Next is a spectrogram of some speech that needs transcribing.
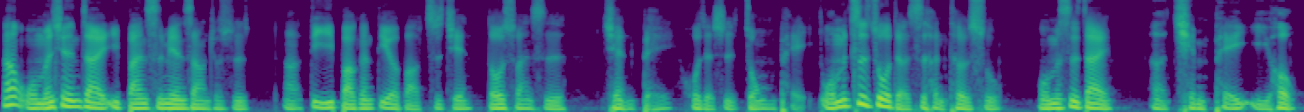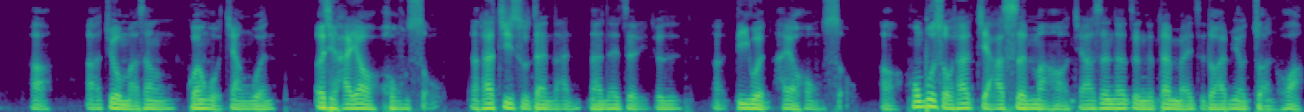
那我们现在一般市面上就是啊，第一爆跟第二爆之间都算是浅焙或者是中焙。我们制作的是很特殊，我们是在呃浅焙以后啊啊就马上关火降温，而且还要烘熟。那它技术在难难在这里，就是啊低温还要烘熟。啊，烘不熟它夹生嘛，哈，夹生它整个蛋白质都还没有转化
